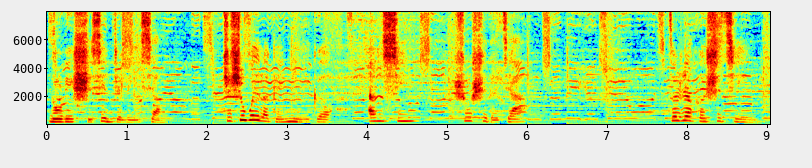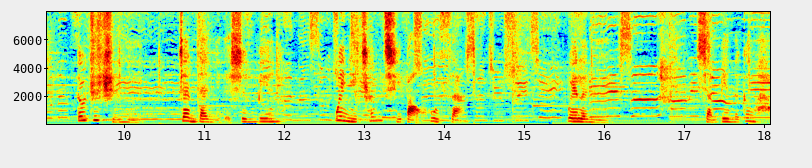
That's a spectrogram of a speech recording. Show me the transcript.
努力实现着理想，只是为了给你一个安心、舒适的家。做任何事情都支持你，站在你的身边，为你撑起保护伞，为了你想变得更好。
